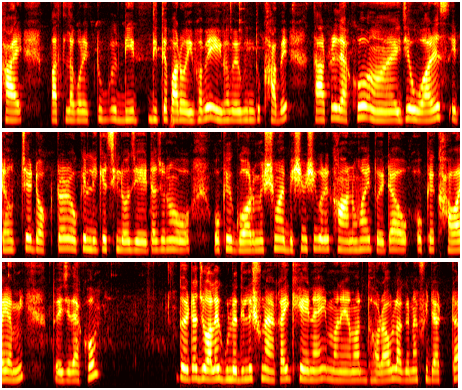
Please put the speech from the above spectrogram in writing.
খায়, পাতলা করে একটু দিতে পারো এইভাবে, এইভাবেও কিন্তু খাবে। তারপরে দেখো এই যে ওআরএস, এটা হচ্ছে ডক্টর ওকে লিখেছিল যে এটা যেন ওকে গরমের সময় বেশি বেশি করে খাওয়ানো হয়, তো এটা ওকে খাওয়াই আমি। তো এই যে দেখো তো এটা জলে গুলে দিলে শোনা একাই খেয়ে নেয়। মানে আমার ধরাও লাগে না ফিডারটা,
